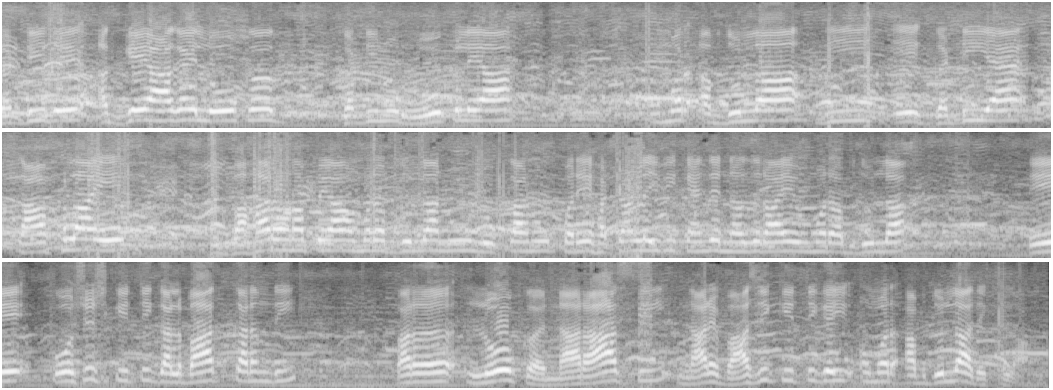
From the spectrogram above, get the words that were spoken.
ਗੱਡੀ ਦੇ ਅੱਗੇ ਆ ਗਏ ਲੋਕ, ਗੱਡੀ ਨੂੰ ਰੋਕ ਲਿਆ। ਉਮਰ ਅਬਦੁੱਲਾ ਦੀ ਇਹ ਗੱਡੀ ਹੈ, ਕਾਫਲਾ ਇਹ ਬਾਹਰ ਆਉਣਾ ਪਿਆ ਉਮਰ ਅਬਦੁੱਲਾ ਨੂੰ, ਲੋਕਾਂ ਨੂੰ ਪਰੇ ਹਟਣ ਲਈ ਵੀ ਕਹਿੰਦੇ ਨਜ਼ਰ ਆਏ ਉਮਰ ਅਬਦੁੱਲਾ। ਤੇ ਕੋਸ਼ਿਸ਼ ਕੀਤੀ ਗੱਲਬਾਤ ਕਰਨ ਦੀ, ਪਰ ਲੋਕ ਨਾਰਾਜ਼ ਸੀ, ਨਾਰੇਬਾਜ਼ੀ ਕੀਤੀ ਗਈ ਉਮਰ ਅਬਦੁੱਲਾ ਦੇ ਖਿਲਾਫ।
